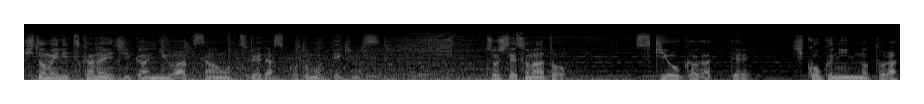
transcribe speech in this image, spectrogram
人目につかない時間に枠さんを連れ出すこともできます。そしてその後隙を伺って被告人のトラッ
